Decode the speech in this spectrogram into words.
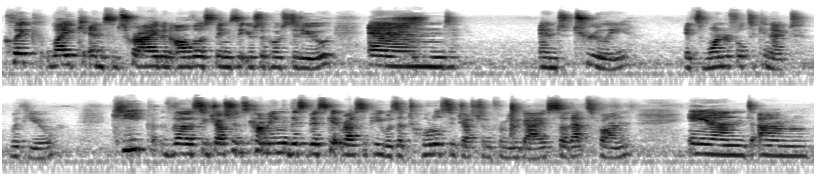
click like and subscribe and all those things that you're supposed to do. And and truly, it's wonderful to connect with you. Keep the suggestions coming. This biscuit recipe was a total suggestion from you guys, so that's fun. And um,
